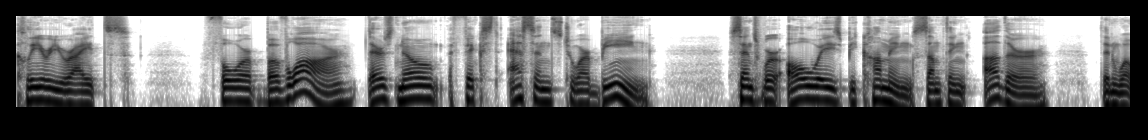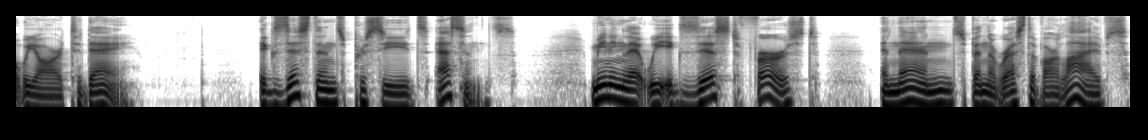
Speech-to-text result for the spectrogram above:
Cleary writes For Beauvoir, there's no fixed essence to our being since we're always becoming something other than what we are today. Existence precedes essence, meaning that we exist first and then spend the rest of our lives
